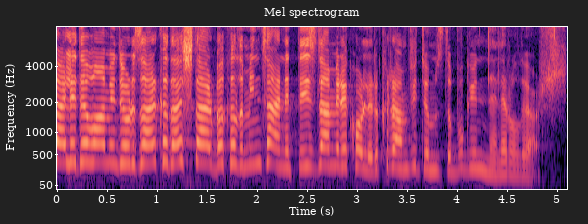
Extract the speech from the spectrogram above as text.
Haberle devam ediyoruz arkadaşlar. Bakalım internette izlenme rekorları kıran videomuzda bugün neler oluyor?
